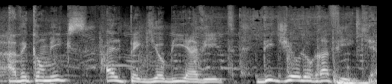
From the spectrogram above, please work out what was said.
Avec en mix, LP Giobi invite DJ holographique.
